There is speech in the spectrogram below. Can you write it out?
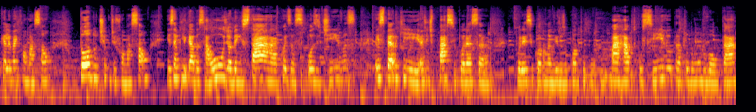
quer levar informação, todo tipo de informação, e sempre ligado à saúde, ao bem-estar, a coisas positivas. Eu espero que a gente passe por essa por esse coronavírus o quanto o mais rápido possível para todo mundo voltar.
